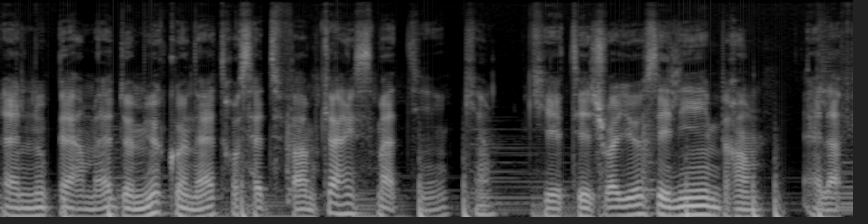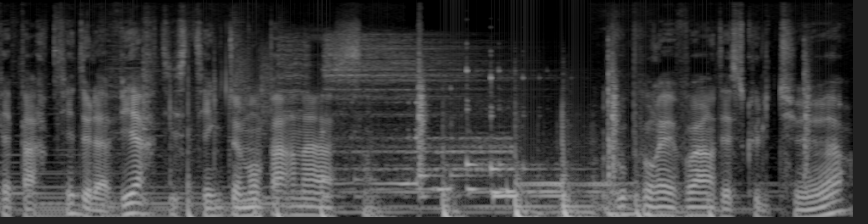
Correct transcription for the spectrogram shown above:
Elle nous permet de mieux connaître cette femme charismatique qui était joyeuse et libre. Elle a fait partie de la vie artistique de Montparnasse. Vous pourrez voir des sculptures,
